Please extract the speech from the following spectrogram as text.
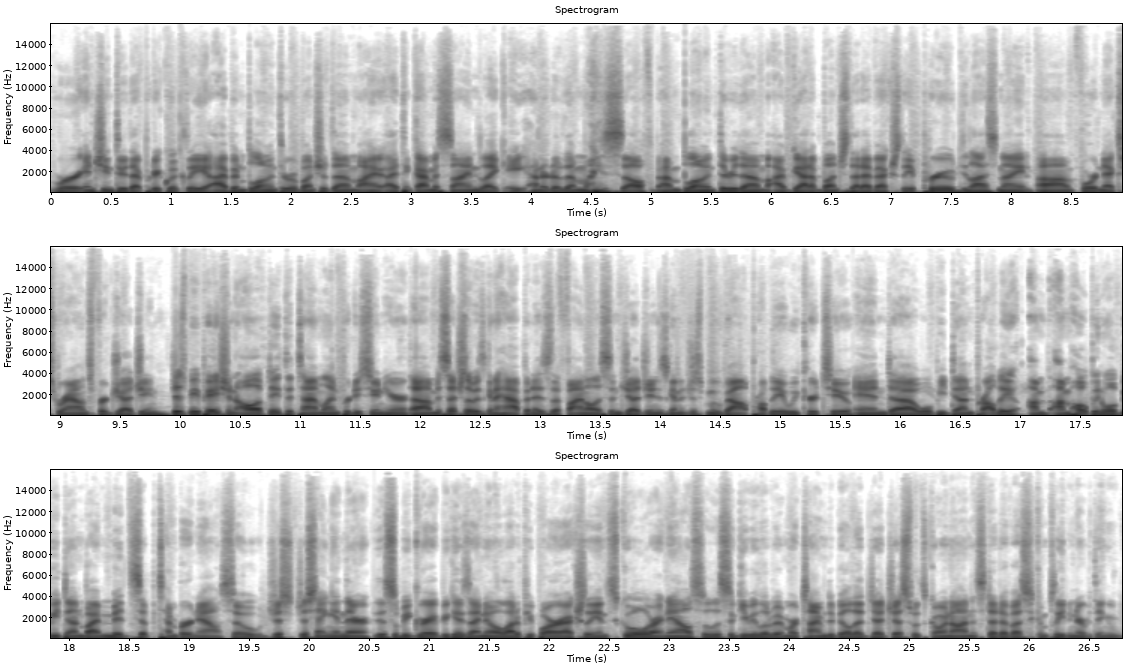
we're inching through that pretty quickly. I've been blowing through a bunch of them. I, I think I'm assigned like 800 of them myself. I'm blowing through them. I've got a bunch that I've actually approved last night um, for next rounds for judging. Just be patient. I'll update the timeline pretty soon here. Um, essentially, what's going to happen is the finalists and judging is going to just move out probably a week or two, and uh, we'll be done probably. I'm, I'm hoping we'll be done by mid September now. So just just hang in there. This will be great because I know a lot of people are actually in school right now. So this will give you a little bit more time to be able to digest what's going on instead of us completing everything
